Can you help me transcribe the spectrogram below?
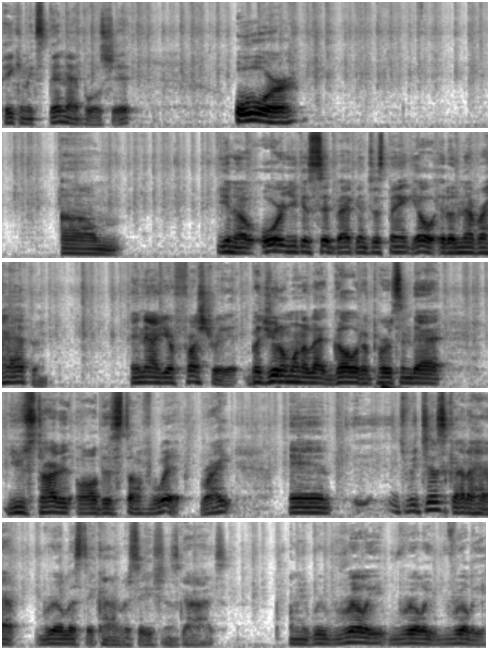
They can extend that bullshit or um you know or you can sit back and just think yo it'll never happen. And now you're frustrated. But you don't want to let go of the person that you started all this stuff with right? And we just gotta have realistic conversations guys. I mean we really really really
